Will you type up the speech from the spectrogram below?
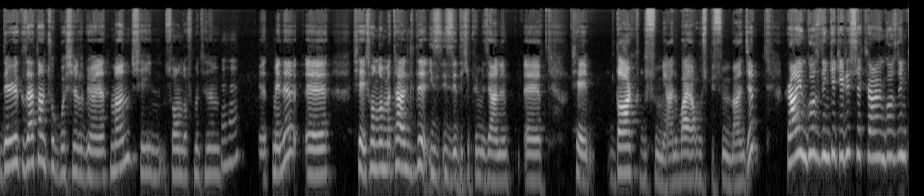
Derek zaten çok başarılı bir yönetmen. Şeyin Sound of Metal'in yönetmeni. E, şey Son Metal'de de iz, izledik hepimiz yani e, şey dark bir film yani bayağı hoş bir film bence. Ryan Gosling'e gelirsek Ryan Gosling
